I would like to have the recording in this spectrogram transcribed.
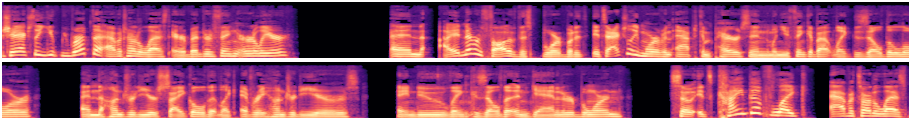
Shay, actually, you, you brought up the Avatar: The Last Airbender thing earlier, and I had never thought of this before, but it, it's actually more of an apt comparison when you think about like Zelda lore and the hundred year cycle that like every hundred years a new Link, Zelda, and Ganon are born. So it's kind of like Avatar: The Last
